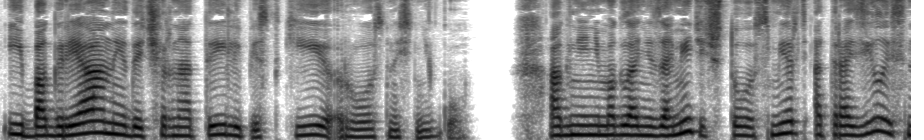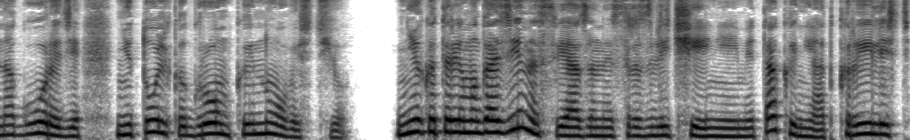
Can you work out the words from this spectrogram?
и багряные до черноты лепестки роз на снегу. Агния не могла не заметить, что смерть отразилась на городе не только громкой новостью. Некоторые магазины, связанные с развлечениями, так и не открылись.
